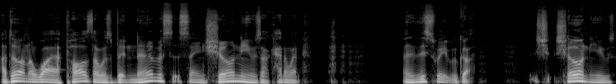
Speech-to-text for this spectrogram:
I don't know why I paused. I was a bit nervous at saying show news. I kind of went, and this week we've got sh- show news.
